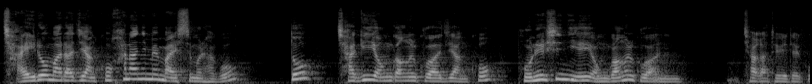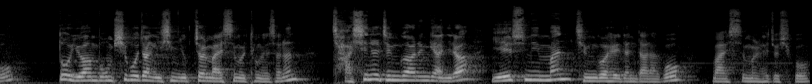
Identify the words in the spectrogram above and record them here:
자의로 말하지 않고 하나님의 말씀을 하고 또 자기 영광을 구하지 않고 보내신 이의 영광을 구하는 자가 되어야 되고 또 요한복음 15장 26절 말씀을 통해서는 자신을 증거하는 게 아니라 예수님만 증거해야 된다라고 말씀을 해주시고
